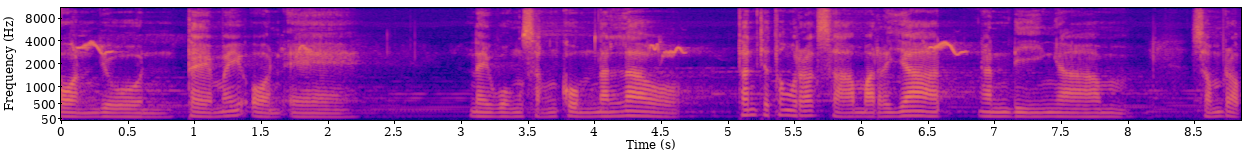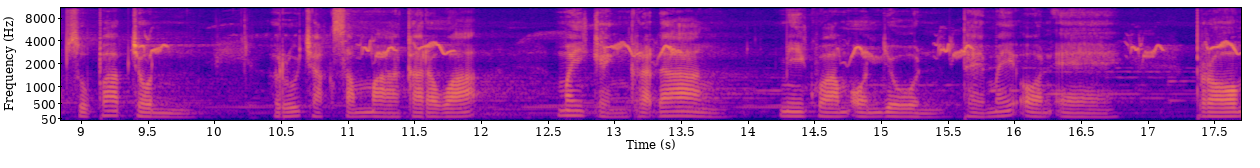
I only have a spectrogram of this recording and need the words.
่อนโยนแต่ไม่อ่อนแอ ในวงสังคมนั้นเล่า ท่านจะต้องรักษามารยาทงานดีงามสำหรับสุภาพชน รู้จักสัมมาคารวะ ไม่แข็งกระด้าง มีความอ่อนโยนแต่ไม่อ่อนแอ พร้อม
